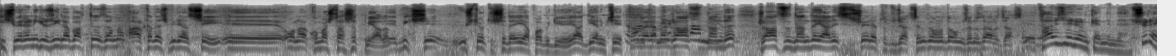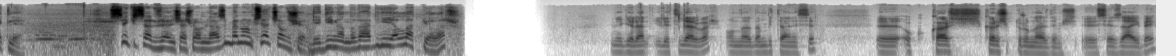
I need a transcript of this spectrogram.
işverenin gözüyle baktığın zaman arkadaş biraz şey e, ona kumaş taşıtmayalım. E, bir kişi 3-4 işi de yapabiliyor. Ya diyelim ki kameraman kamera rahatsızlandı. Rahatsızlandı yani siz şöyle tutacaksınız onu da omuzunuza alacaksınız. E, taviz veriyorum kendimden sürekli. 8 saat üzerine çalışmam lazım. Ben 12 saat çalışıyorum. Dediğin anda da hadi yallah diyorlar. Yine gelen iletiler var. Onlardan bir tanesi e, o karış, karışık durumlar demiş e, Sezai Bey.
